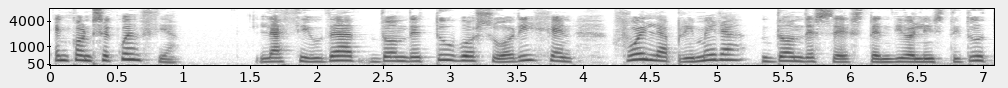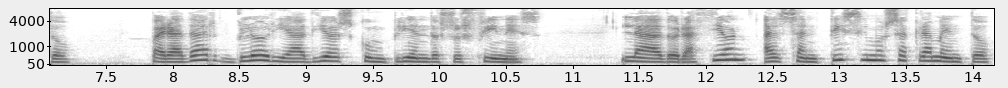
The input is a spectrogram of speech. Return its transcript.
En consecuencia, la ciudad donde tuvo su origen fue la primera donde se extendió el instituto, para dar gloria a Dios cumpliendo sus fines, la adoración al Santísimo Sacramento,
